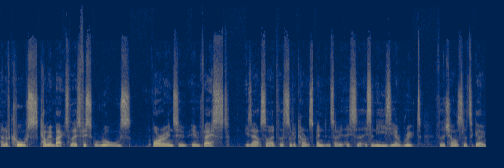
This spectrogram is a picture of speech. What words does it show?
And of course, coming back to those fiscal rules, borrowing to invest is outside the sort of current spending, so it's a, it's an easier route for the chancellor to go.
